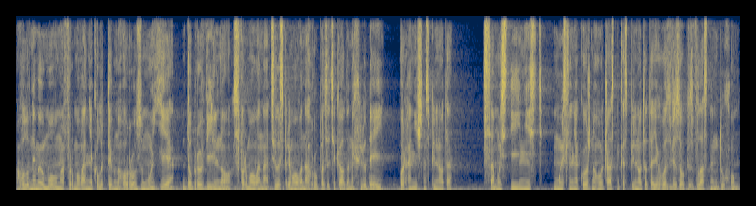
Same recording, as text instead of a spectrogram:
Головними умовами формування колективного розуму є добровільно сформована цілеспрямована група зацікавлених людей, органічна спільнота, самостійність мислення кожного учасника спільноти та його зв'язок з власним духом,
